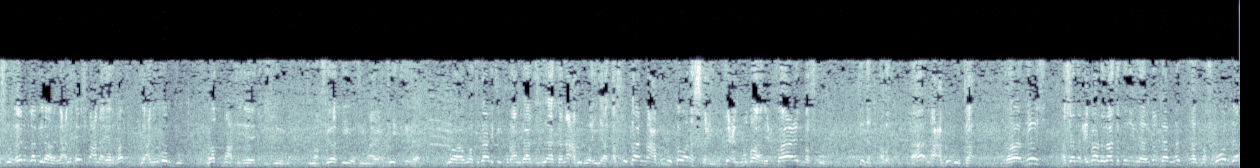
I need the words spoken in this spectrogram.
اصله ارغب إلى يعني إيش معنى ارغب؟ يعني أرجو. واطمع في إيه؟ في مغفرتي وفيما يعطيك. وكذلك القرآن قال إياك نعبد وإياك. اصله كان نعبدك ونستعين. فعل مضارع فاعل مفعول. كذا أبدا. ها؟ نعبدك. فليش؟ عشان العبادة لا تكون إلا لله قال المفعول ده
